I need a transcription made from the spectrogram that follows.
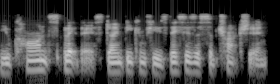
You can't split this. Don't be confused. This is a subtraction.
